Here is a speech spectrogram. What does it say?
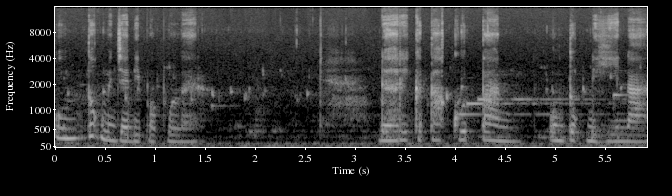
untuk menjadi populer, dari ketakutan untuk dihina,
